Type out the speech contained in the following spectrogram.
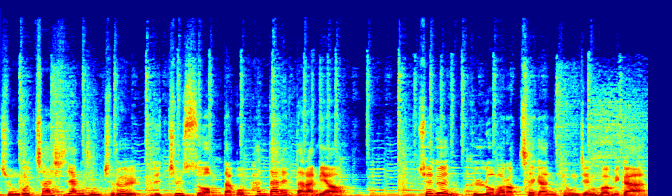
중고차 시장 진출을 늦출 수 없다고 판단했다라며 최근 글로벌 업체 간 경쟁 범위가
